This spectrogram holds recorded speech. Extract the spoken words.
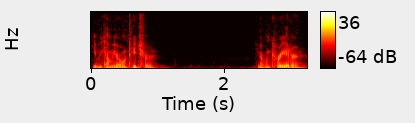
You become your own teacher, your own creator.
